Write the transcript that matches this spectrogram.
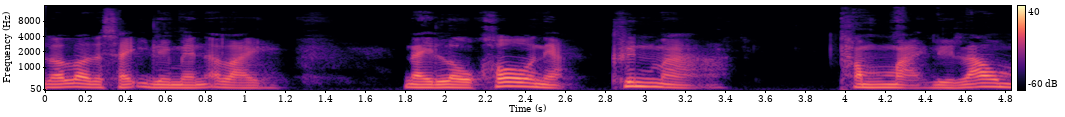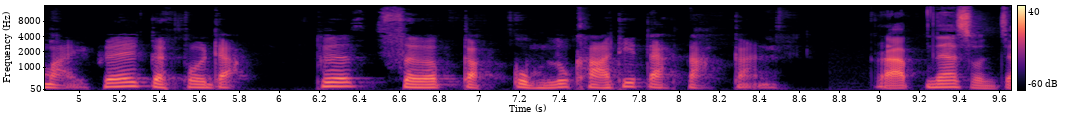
แล้วเราจะใช้ element อะไร ใน local เนี่ยขึ้นมาทำใหม่หรือเล่าใหม่เพื่อให้เกิด product เพื่อเซิร์ฟกับกลุ่มลูกค้าที่แตกต่างกัน ครับน่าสนใจ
